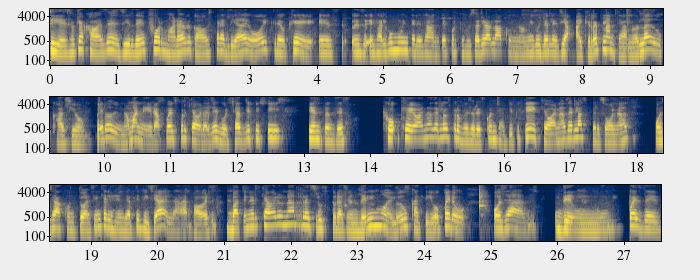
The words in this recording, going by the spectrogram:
Sí, eso que acabas de decir de formar abogados para el día de hoy, creo que es, es, es, algo muy interesante porque justo ayer hablaba con un amigo y yo le decía, hay que replantearnos la educación, pero de una manera, pues porque ahora llegó ChatGPT y entonces ¿Qué van a hacer los profesores con ChatGPT? ¿Qué van a hacer las personas? O sea, con toda esa inteligencia artificial, va a, haber, va a tener que haber una reestructuración del modelo educativo, pero, o sea, de un, pues de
